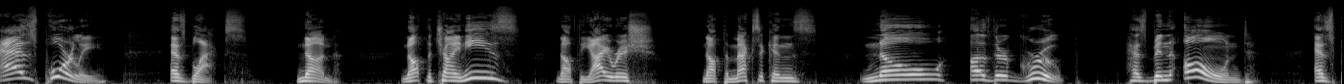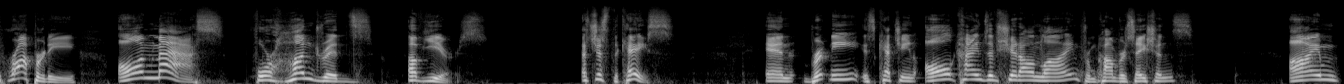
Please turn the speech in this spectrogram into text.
as poorly as blacks. None. Not the Chinese, not the Irish, not the Mexicans. No other group has been owned as property en masse for hundreds of years. That's just the case. And Brittany is catching all kinds of shit online from conversations. I'm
